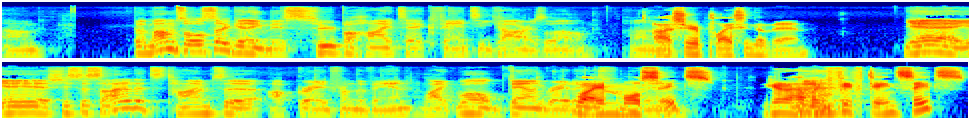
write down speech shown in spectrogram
Um, but Mum's also getting this super high tech fancy car as well. Um, Uh, so you're replacing the van. yeah, yeah, yeah. She's decided it's time to upgrade from the van. Like, well, downgrade. I What, guess, in from more seats? You're gonna have like 15 seats?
